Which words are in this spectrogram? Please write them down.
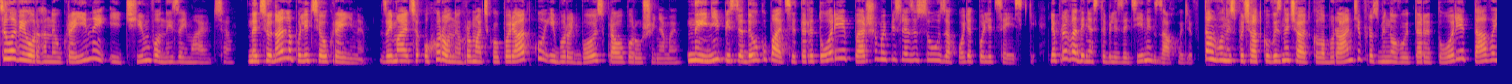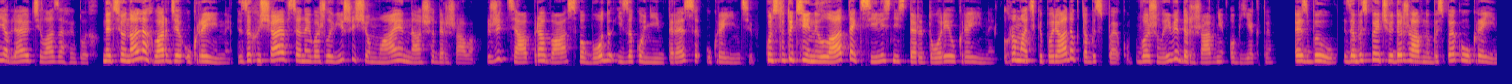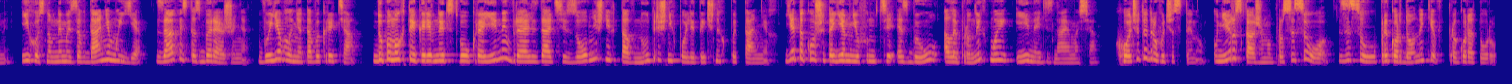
Силові органи України і чим вони займаються. Національна поліція України займається охороною громадського порядку і боротьбою з правопорушеннями. Нині, після деокупації території, першими після ЗСУ заходять поліцейські для проведення стабілізаційних заходів. Там вони спочатку визначають колаборантів, розміновують території та виявляють тіла загиблих. Національна гвардія України захищає все найважливіше, що має наша держава: життя, права, свободу і законні інтереси українців, конституційний лад та цілісність території України, громадський порядок та безпеку, важливі державні об'єкти. СБУ забезпечує державну безпеку України. Їх основними завданнями є захист та збереження, виявлення та викриття, допомогти керівництву України в реалізації зовнішніх та внутрішніх політичних питаннях. Є також і таємні функції СБУ, але про них ми і не дізнаємося. Хочете другу частину? У ній розкажемо про ССО, ЗСУ, прикордонників, прокуратуру.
